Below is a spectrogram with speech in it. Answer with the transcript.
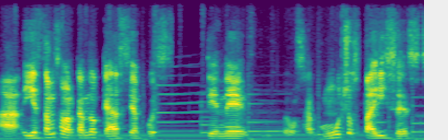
Ah, y estamos abarcando que Asia, pues, tiene, o sea, muchos países,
